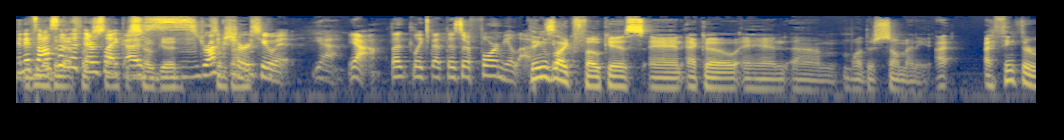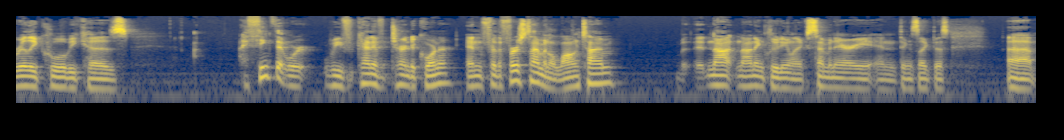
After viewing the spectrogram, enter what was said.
and it's though the that there's like a so good structure sometimes. to it yeah. yeah that like that there's a formula things like focus and echo and um, well there's so many i i think they're really cool because i think that we're we've kind of turned a corner and for the first time in a long time not not including like seminary and things like this uh,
